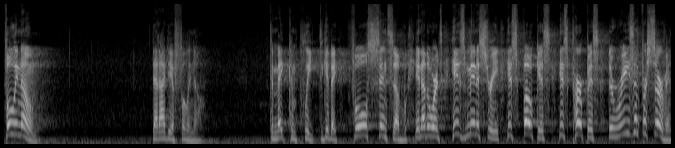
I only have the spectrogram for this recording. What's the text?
fully known. That idea of fully known. To make complete, to give a full sense of. In other words, his ministry, his focus, his purpose, the reason for serving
